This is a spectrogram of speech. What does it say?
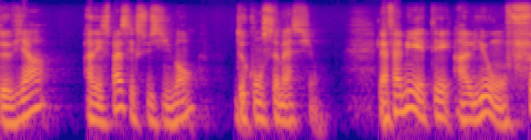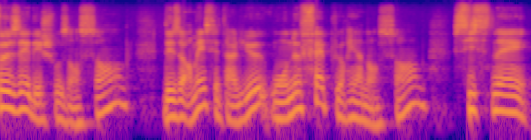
devient un espace exclusivement de consommation. La famille était un lieu où on faisait des choses ensemble. Désormais, c'est un lieu où on ne fait plus rien ensemble, si ce n'est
